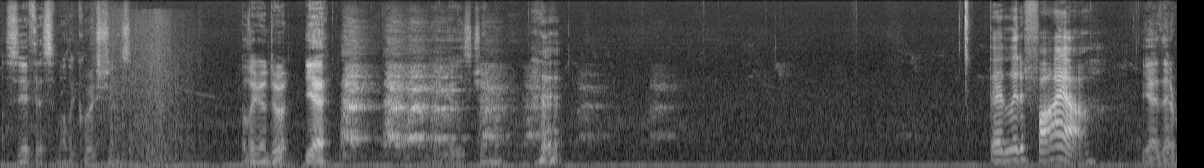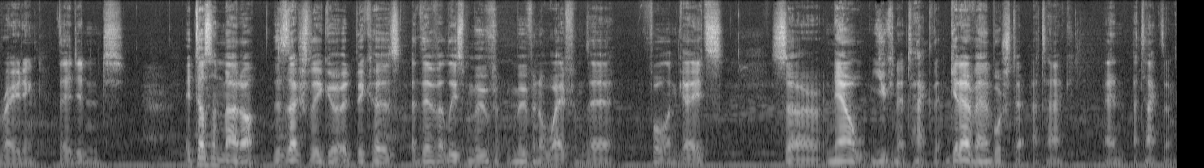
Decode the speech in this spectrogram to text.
I'll see if there's some other questions. Are they going to do it? Yeah. There goes General. They lit a fire. Yeah, they're raiding. They didn't. It doesn't matter. This is actually good because they've at least moved moving away from their fallen gates. So now you can attack them. Get out of ambush to attack and attack them.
